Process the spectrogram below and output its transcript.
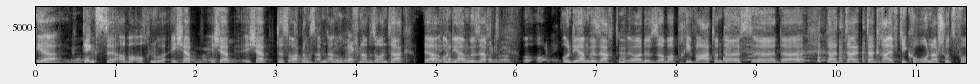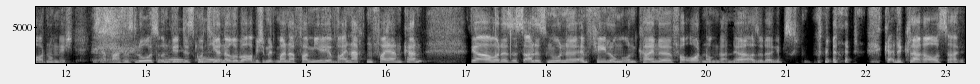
Ja, ja, denkst du aber auch nur. Ich habe ich hab, ich hab das Ordnungsamt angerufen am Sonntag, ja, und die haben gesagt, und die haben gesagt, ja, das ist aber privat und das, äh, da, da, da, da greift die Corona-Schutzverordnung nicht. Ich sag, was ist los? Und wir diskutieren darüber, ob ich mit meiner Familie Weihnachten feiern kann. Ja, aber das ist alles nur eine Empfehlung und keine Verordnung dann. Ja, also da gibt's keine klare Aussage.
